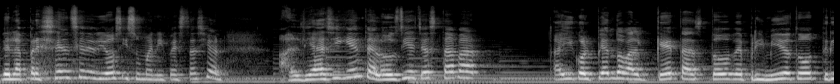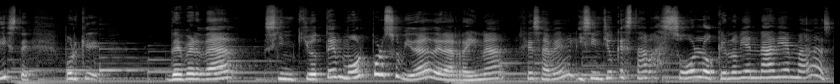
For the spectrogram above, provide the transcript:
de la presencia de Dios y su manifestación, al día siguiente, a los días, ya estaba ahí golpeando balquetas, todo deprimido, todo triste, porque de verdad sintió temor por su vida de la reina Jezabel y sintió que estaba solo, que no había nadie más.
